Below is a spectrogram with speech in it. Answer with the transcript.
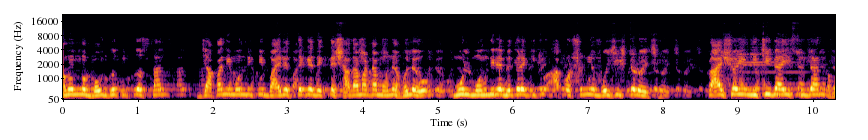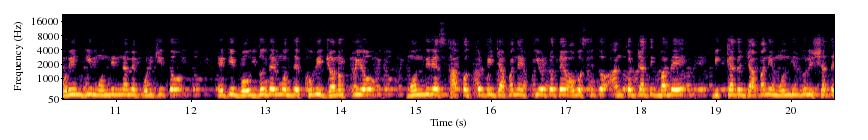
অনন্য বৌদ্ধ তীর্থস্থান। জাপানি মন্দিরটি বাইরের থেকে দেখতে সাদামাটা মনে হলেও মূল মন্দিরের ভেতরে কিছু আকর্ষণীয় বৈশিষ্ট্য রয়েছে। প্রায়শই নিচিগাই সুজান হরিণজি মন্দির নামে পরিচিত। এটি বৌদ্ধদের মধ্যে খুবই জনপ্রিয়। মন্দিরের স্থাপত্যটি জাপানের কিয়োটোতে অবস্থিত। আন্তর্জাতিকভাবে বিখ্যাত জাপানি মন্দিরগুলির সাথে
